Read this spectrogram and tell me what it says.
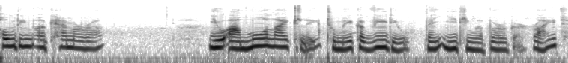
holding a camera, you are more likely to make a video than eating a burger, right?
